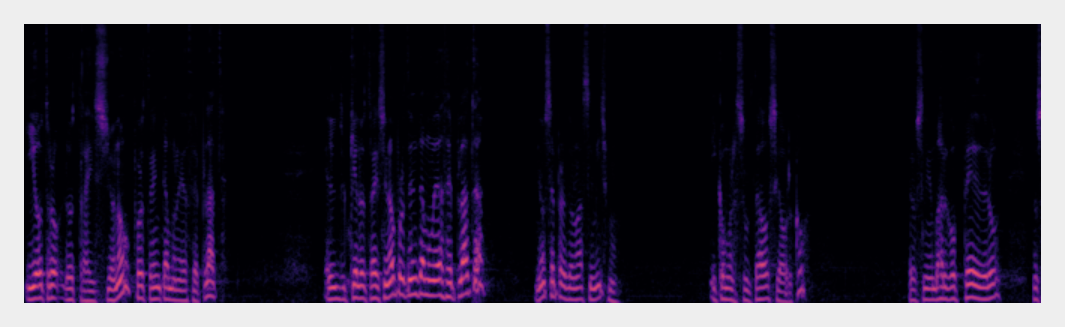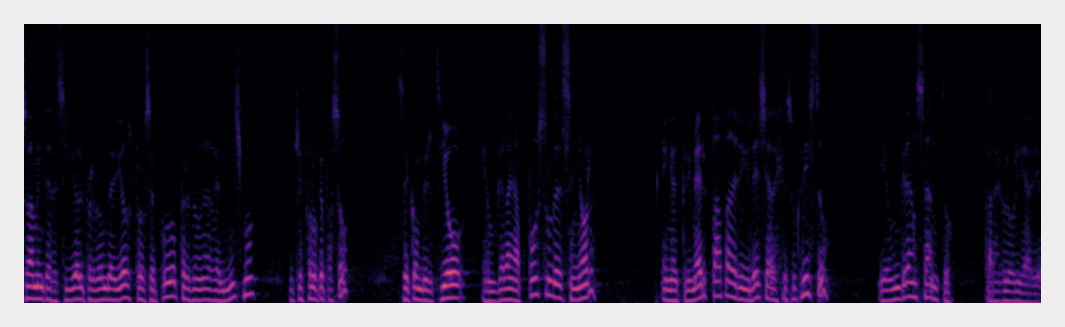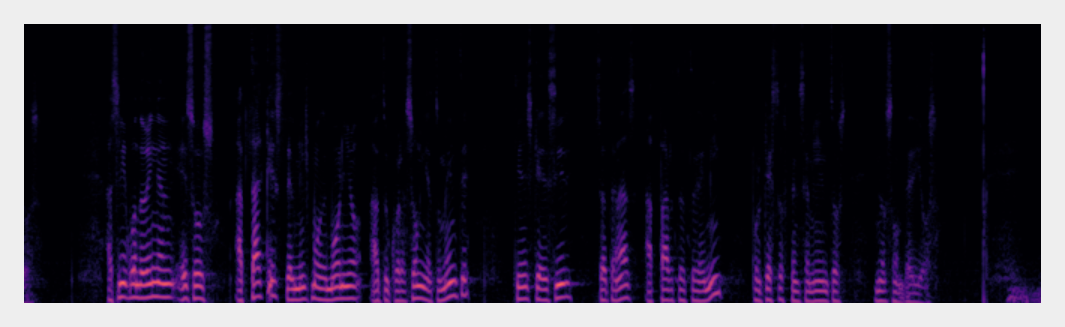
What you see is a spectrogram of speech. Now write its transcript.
y otro lo traicionó por 30 monedas de plata. El que lo traicionó por 30 monedas de plata no se perdonó a sí mismo y como resultado se ahorcó. Pero sin embargo, Pedro no solamente recibió el perdón de Dios, pero se pudo perdonar a él mismo. ¿Y qué fue lo que pasó? Se convirtió en un gran apóstol del Señor, en el primer papa de la iglesia de Jesucristo y un gran santo para gloria a Dios. Así que cuando vengan esos ataques del mismo demonio a tu corazón y a tu mente, tienes que decir, Satanás, apártate de mí, porque estos pensamientos no son de Dios.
